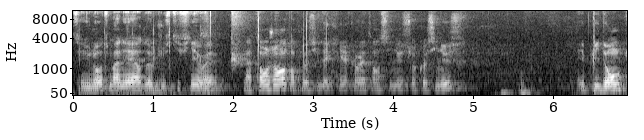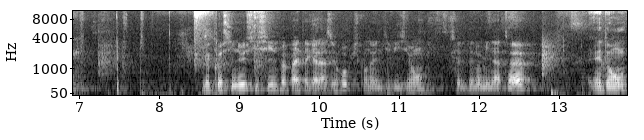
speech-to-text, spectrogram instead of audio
C'est une autre manière de justifier, oui. La tangente, on peut aussi l'écrire comme étant sinus sur cosinus. Et puis donc, le cosinus ici ne peut pas être égal à 0 puisqu'on a une division, c'est le dénominateur. Et donc,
